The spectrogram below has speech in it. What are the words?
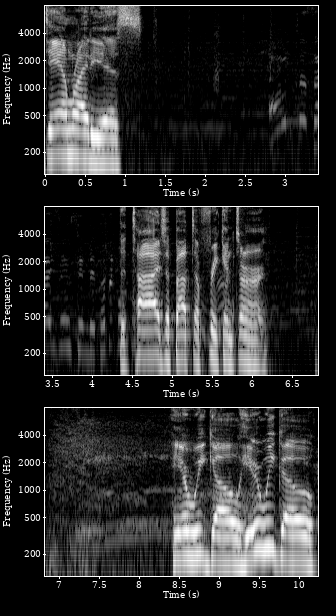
Damn right he is. The tide's about to freaking turn. Here we go. Here we go.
